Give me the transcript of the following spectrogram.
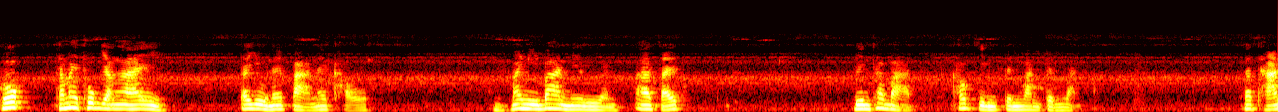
ทุก ทำให้ทุกยังไงไปอยู่ในป่าในเขา ไม่มีบ้านมีเรือน อาศัยบินทบาทเขากินเป็นวันเป็นวัน สถาน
